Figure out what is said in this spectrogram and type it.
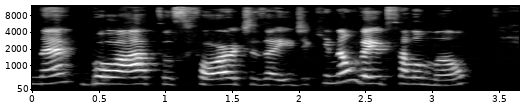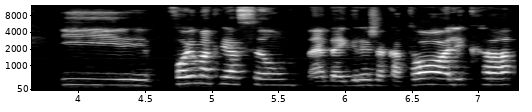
né, boatos fortes aí de que não veio de Salomão, e foi uma criação né, da Igreja Católica,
